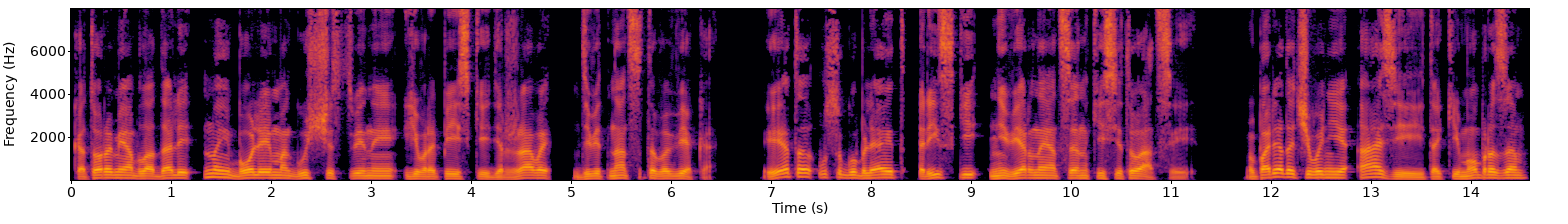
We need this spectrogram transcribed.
которыми обладали наиболее могущественные европейские державы XIX века. И это усугубляет риски неверной оценки ситуации. Упорядочивание Азии таким образом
